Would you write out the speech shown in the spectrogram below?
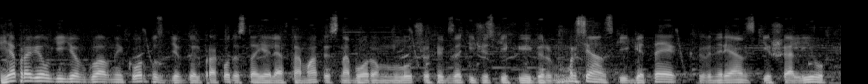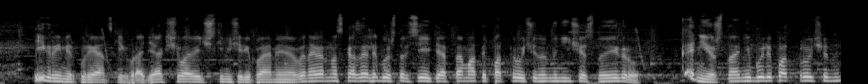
Я провел ее в главный корпус, где вдоль прохода стояли автоматы с набором лучших экзотических игр. Марсианский ГТЭК, венерианский Шалил, игры меркурианских бродяг с человеческими черепами. Вы, наверное, сказали бы, что все эти автоматы подкручены на нечестную игру. Конечно, они были подкручены.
